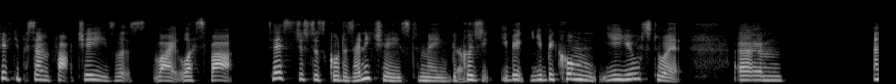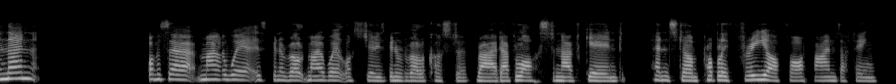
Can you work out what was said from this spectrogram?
50% fat cheese that's like less fat tastes just as good as any cheese to me because yeah. you be, you become you used to it. Um and then obviously uh, my weight has been a roll, my weight loss journey has been a roller coaster ride. I've lost and I've gained 10 stone probably three or four times, I think.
